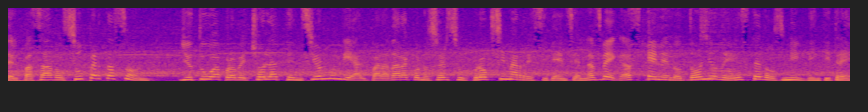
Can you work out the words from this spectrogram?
Durante el pasado Super Tazón, YouTube aprovechó la atención mundial para dar a conocer su próxima residencia en Las Vegas en el otoño de este 2023.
